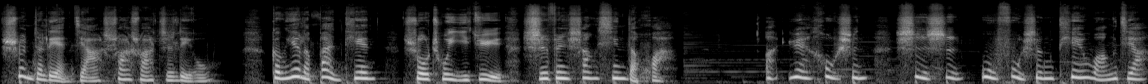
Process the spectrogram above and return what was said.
顺着脸颊刷刷直流，哽咽了半天，说出一句十分伤心的话：“啊，愿后生世世勿复生天王家。”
